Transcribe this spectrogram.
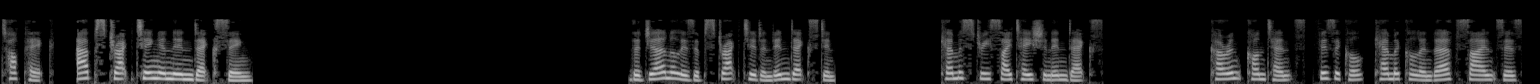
Topic: Abstracting and indexing. The journal is abstracted and indexed in Chemistry Citation Index. Current Contents, Physical, Chemical and Earth Sciences.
